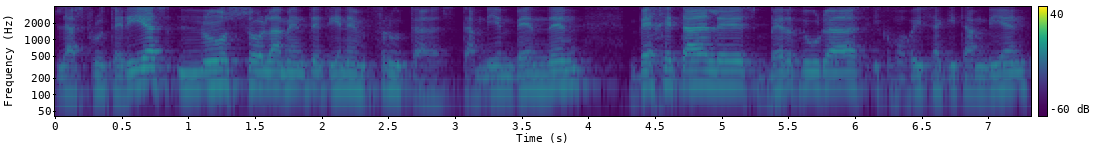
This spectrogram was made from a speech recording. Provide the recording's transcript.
las fruterías no solamente tienen frutas, también venden vegetales, verduras y como veis aquí también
